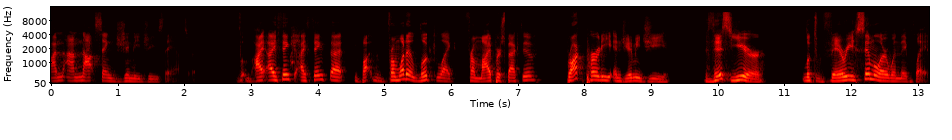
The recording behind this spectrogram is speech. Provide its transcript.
I'm, I'm not saying Jimmy G's the answer. I, I think I think that but from what it looked like from my perspective, Brock Purdy and Jimmy G this year looked very similar when they played.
